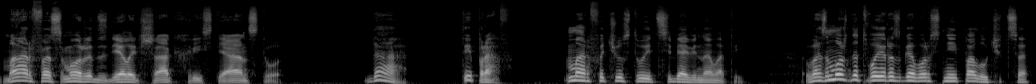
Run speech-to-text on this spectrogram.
Марфа сможет сделать шаг к христианству. Да, ты прав. Марфа чувствует себя виноватой. Возможно, твой разговор с ней получится.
